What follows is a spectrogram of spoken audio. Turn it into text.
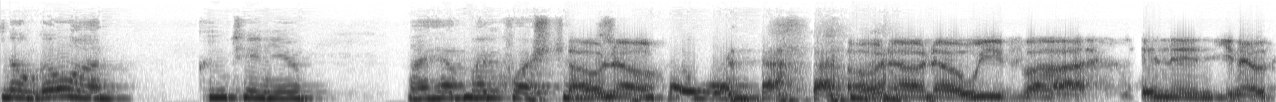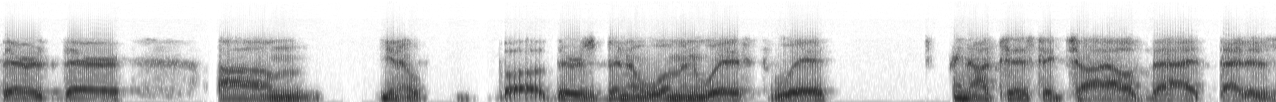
No, go on. Continue. I have my questions. Oh no! oh no! No, we've uh, and then you know there there um, you know uh, there's been a woman with with an autistic child that that has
